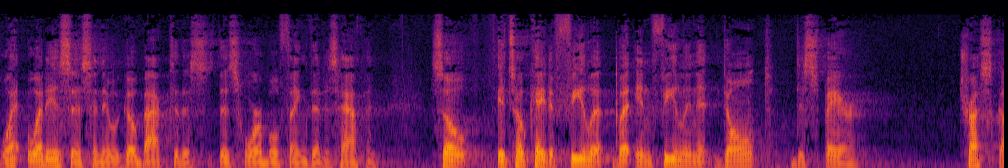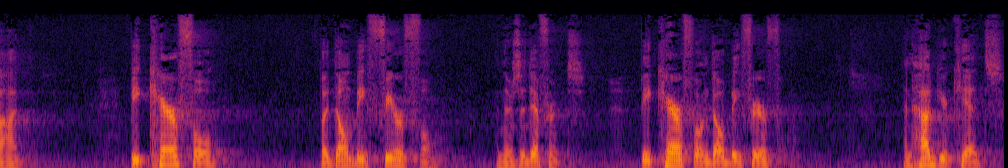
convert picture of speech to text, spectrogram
what, what is this? And it would go back to this, this horrible thing that has happened. So it's okay to feel it, but in feeling it, don't despair. Trust God. Be careful but don't be fearful. And there's a difference. Be careful and don't be fearful. And hug your kids.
